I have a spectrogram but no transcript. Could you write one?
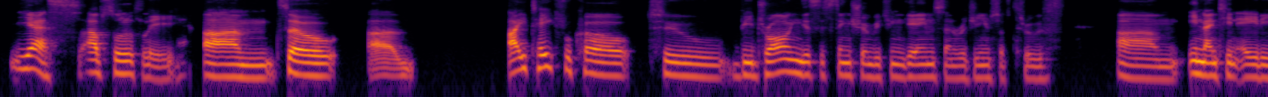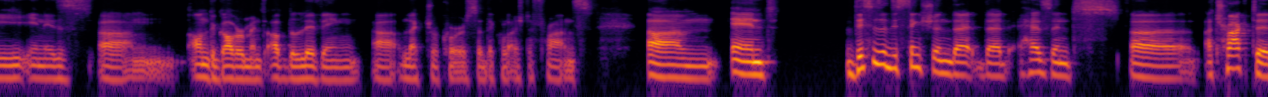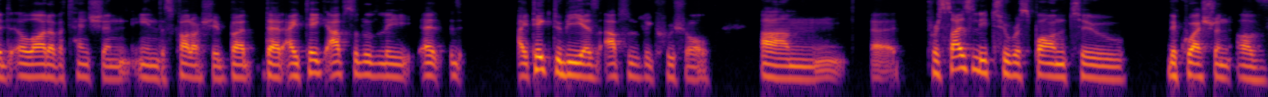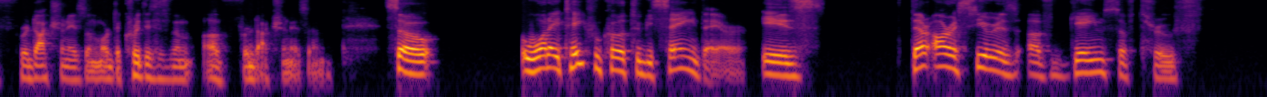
Yes, absolutely. Um, so uh, I take Foucault to be drawing this distinction between games and regimes of truth um, in 1980 in his um, on the government of the living uh, lecture course at the Collège de France, um, and this is a distinction that that hasn't uh, attracted a lot of attention in the scholarship, but that I take absolutely uh, I take to be as absolutely crucial, um, uh, precisely to respond to the question of reductionism or the criticism of reductionism. So, what I take Foucault to be saying there is there are a series of games of truth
